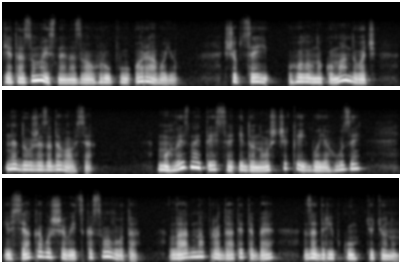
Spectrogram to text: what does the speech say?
п'ята зумисне назвав групу Оравою щоб цей головнокомандувач не дуже задавався. Могли знайтися і доносчики, і боягузи, і всяка большевицька сволота, ладна продати тебе за дрібку тютюну.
